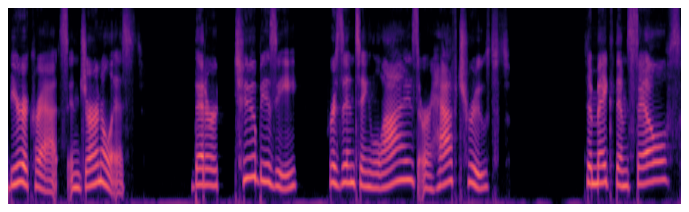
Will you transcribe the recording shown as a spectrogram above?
bureaucrats, and journalists that are too busy presenting lies or half truths to make themselves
